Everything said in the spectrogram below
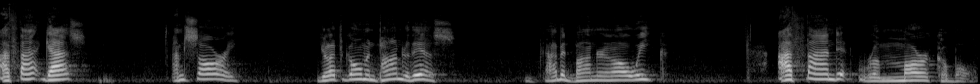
I find, guys, I'm sorry. You'll have to go home and ponder this. I've been pondering it all week. I find it remarkable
